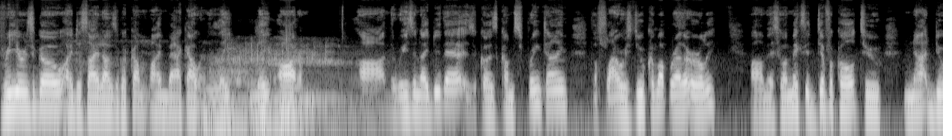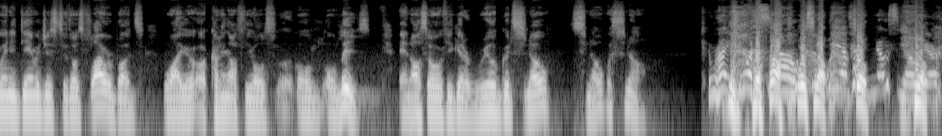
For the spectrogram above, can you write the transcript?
three years ago, I decided I was going to mine back out in late late autumn. Uh, the reason I do that is because come springtime, the flowers do come up rather early, um, and so it makes it difficult to not do any damages to those flower buds while you're uh, cutting off the old old old leaves. And also, if you get a real good snow, snow with snow. Right, what snow? snow. We have So, had no snow you know, here.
